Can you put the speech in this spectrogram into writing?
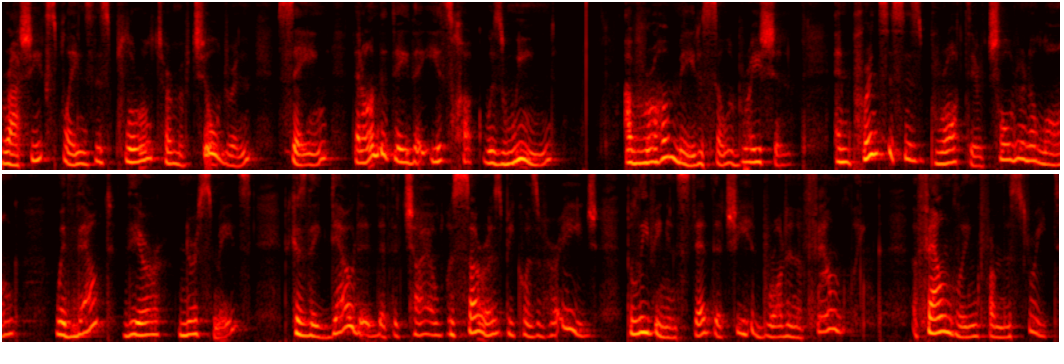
Rashi explains this plural term of children, saying that on the day that Yitzchak was weaned, Avraham made a celebration, and princesses brought their children along without their nursemaids, because they doubted that the child was Sarah's because of her age, believing instead that she had brought in a foundling, a foundling from the street.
